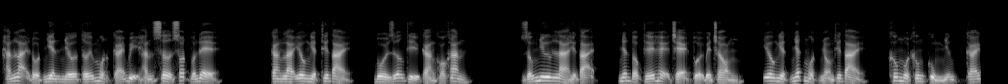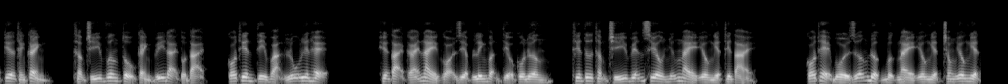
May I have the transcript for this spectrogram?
hắn lại đột nhiên nhớ tới một cái bị hắn sơ sót vấn đề. Càng là yêu nghiệt thiên tài, bồi dưỡng thì càng khó khăn. Giống như là hiện tại, nhân tộc thế hệ trẻ tuổi bên trong, yêu nghiệt nhất một nhóm thiên tài, không một không cùng những cái kia thánh cảnh, thậm chí vương tổ cảnh vĩ đại tồn tại, có thiên tỷ vạn lũ liên hệ. Hiện tại cái này gọi diệp linh vận tiểu cô nương, thiên tư thậm chí viễn siêu những này yêu nghiệt thiên tài có thể bồi dưỡng được bực này yêu nghiệt trong yêu nghiệt,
